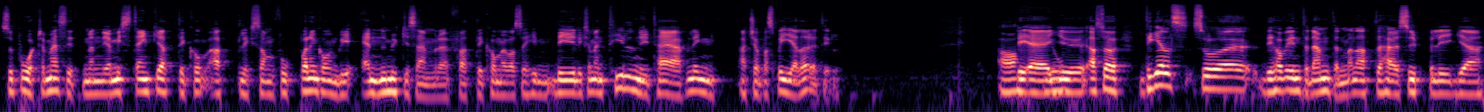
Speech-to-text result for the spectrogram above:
supportermässigt, men jag misstänker att, det kom, att liksom fotbollen kommer bli ännu mycket sämre för att det kommer vara så him- Det är ju liksom en till ny tävling att köpa spelare till. Ja, det är jo. ju, alltså dels så, det har vi inte nämnt än, men att det här superliga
